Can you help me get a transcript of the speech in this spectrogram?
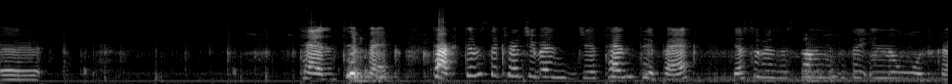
y, ten typek. Tak, w tym sekrecie będzie ten typek. Ja sobie zespamię tutaj inną łódkę.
